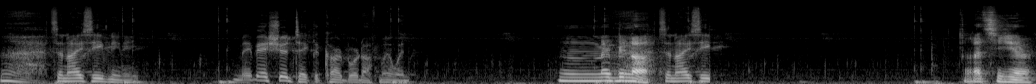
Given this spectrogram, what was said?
It's a nice evening. Maybe I should take the cardboard off my window. Mm, maybe not. It's a nice e- Let's see here.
